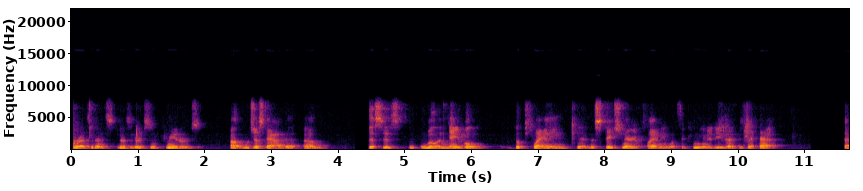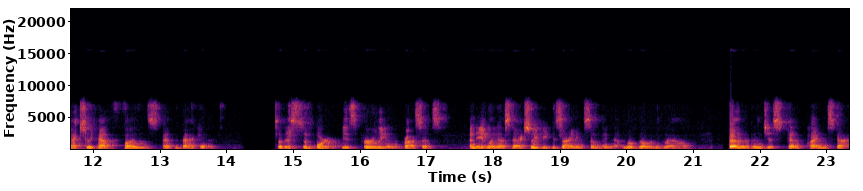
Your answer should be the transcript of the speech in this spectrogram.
for residents, visitors, and commuters. Uh, we'll just add that um, this is will enable the planning the station area planning with the community that is ahead to actually have funds at the back end. So this support is early in the process, enabling us to actually be designing something that will go in the ground rather than just kind of pie in the sky.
